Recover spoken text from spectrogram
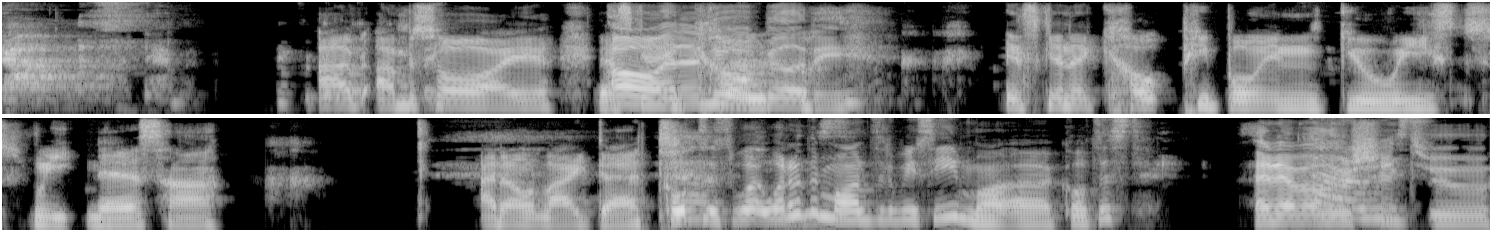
I forgot I'm, about I'm sorry. It's oh, gonna and a new coat, ability. It's gonna coat people in gooey sweetness, huh? I don't like that. Cultist, what, what other mons did we see, Mo- uh, Cultist? An we evolution s- to.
